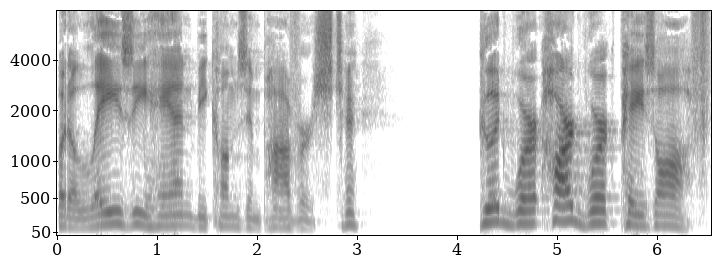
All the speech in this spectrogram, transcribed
but a lazy hand becomes impoverished. Good work, hard work pays off.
